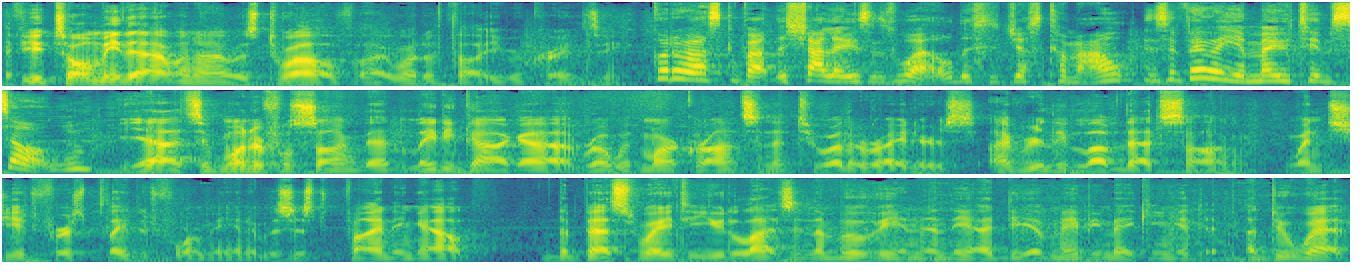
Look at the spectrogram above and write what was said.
If you told me that when I was 12, I would have thought you were crazy. Got to ask about The Shallows as well. This has just come out. It's a very emotive song. Yeah, it's a wonderful song that Lady Gaga wrote with Mark Ronson and two other writers. I really loved that song when she had first played it for me, and it was just finding out the best way to utilize in the movie and then the idea of maybe making it a duet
